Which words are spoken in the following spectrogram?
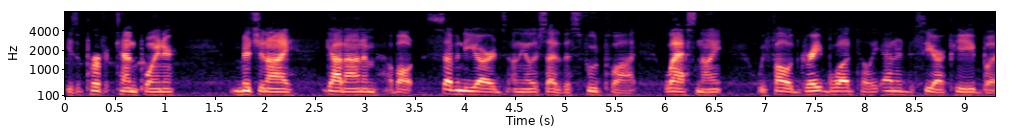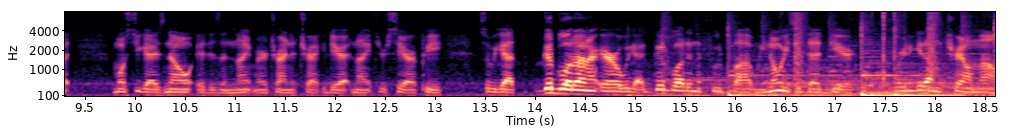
He's a perfect 10 pointer. Mitch and I got on him about 70 yards on the other side of this food plot last night. We followed great blood till he entered the CRP, but most of you guys know it is a nightmare trying to track a deer at night through CRP. So we got good blood on our arrow, we got good blood in the food plot. We know he's a dead deer. We're gonna get on the trail now.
